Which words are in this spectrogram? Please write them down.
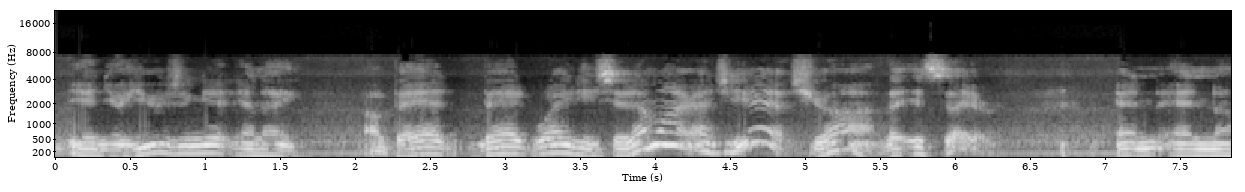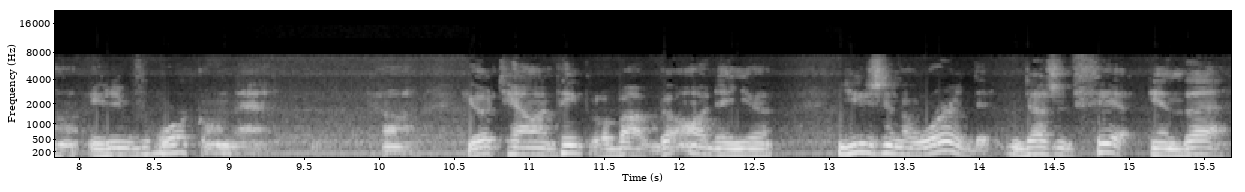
and you're using it in a, a bad bad way? And he said, am I? I said, yes, yeah, it's there. And, and uh, you need to work on that. Uh, you're telling people about God, and you're using a word that doesn't fit in that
